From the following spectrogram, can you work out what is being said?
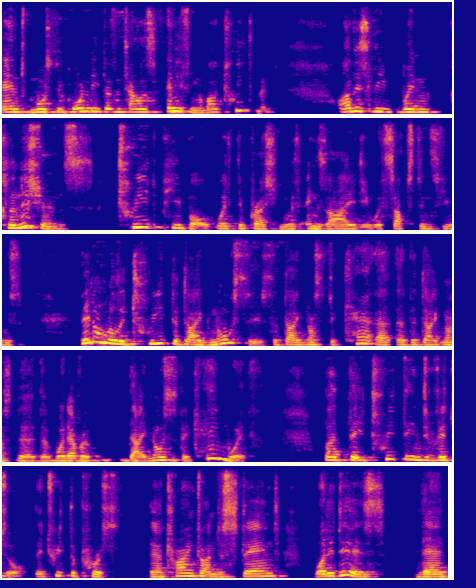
and most importantly, it doesn't tell us anything about treatment. Obviously, when clinicians treat people with depression, with anxiety, with substance use, they don't really treat the diagnosis, the diagnostic, uh, uh, the diagnosis, the, the whatever diagnosis they came with, but they treat the individual, they treat the person. They're trying to understand what it is that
